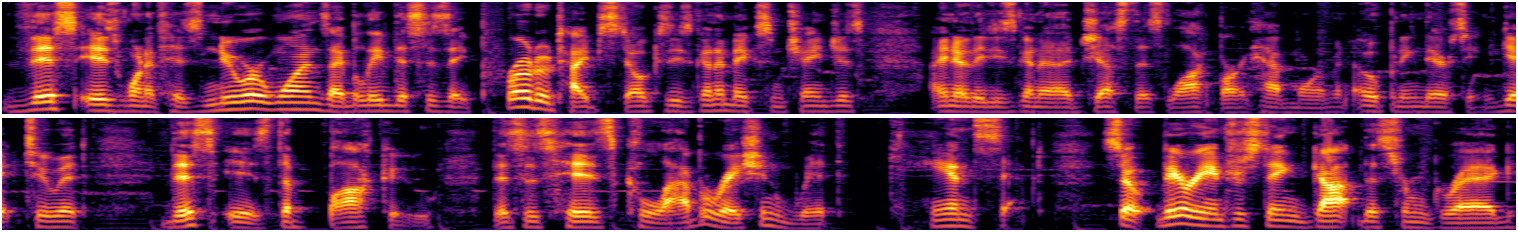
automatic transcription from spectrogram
This is one of his newer ones. I believe this is a prototype still because he's going to make some changes. I know that he's going to adjust this lock bar and have more of an opening there so you can get to it. This is the Baku. This is his collaboration with Concept. So very interesting. Got this from Greg.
